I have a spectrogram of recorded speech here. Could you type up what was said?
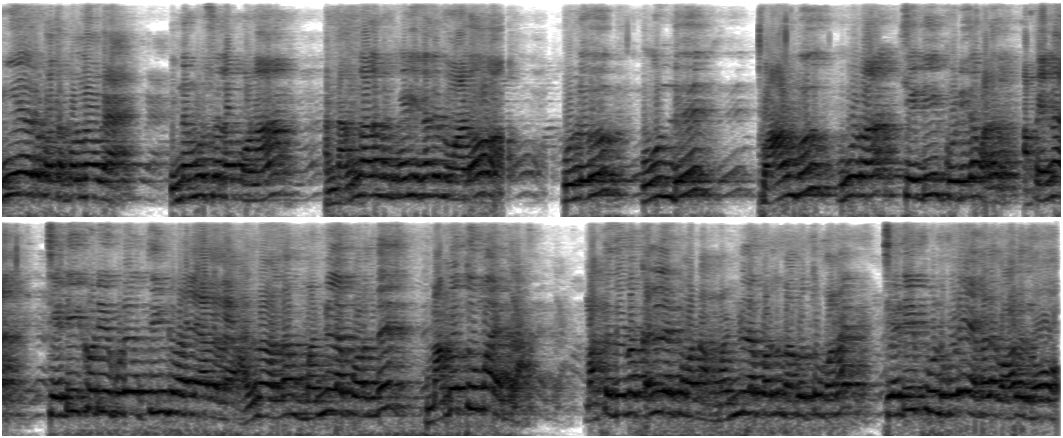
மீனவர் குளத்தை பிறந்தவங்க. இன்னமும் சொல்ல போனா அந்த அங்காளம்மன் மேலே என்ன தெரியுமா புழு பூண்டு பாம்பு பூரா செடி கொடி தான் வளரும். அப்ப என்ன? செடி கொடி கூட தீங்கு விளையாதவ. அதனாலதான் மண்ணுல பிறந்து மகத்துவமா இருக்கிறான். மத்த தெய்வம் கல்ல இருக்க மாட்டான். மண்ணுல பிறந்து மகத்துவமான செடி பூண்டு கூட என் மேல வாழணும்.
